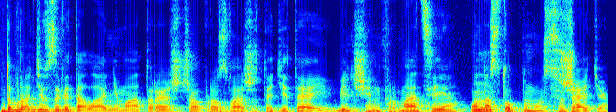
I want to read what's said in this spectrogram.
Добродів завітала аніматори, щоб розважити дітей. Більше інформації у наступному сюжеті.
